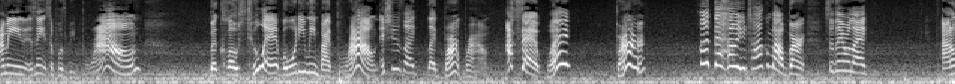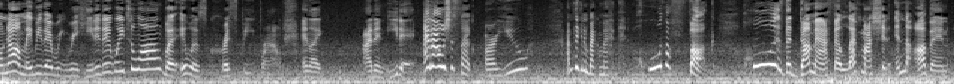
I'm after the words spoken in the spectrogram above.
I mean, it ain't supposed to be brown, but close to it. But what do you mean by brown? And she was like, like burnt brown. I said, what? Burnt? What the hell are you talking about, burnt? So they were like, I don't know. Maybe they re- reheated it way too long, but it was crispy brown. And like, I didn't eat it. And I was just like, are you? I'm thinking back in my head, who the fuck? Who is the dumbass that left my shit in the oven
